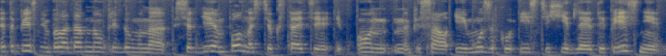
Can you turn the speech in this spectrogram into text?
эта песня была давно придумана Сергеем полностью, кстати. Он написал и музыку, и стихи для этой песни.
